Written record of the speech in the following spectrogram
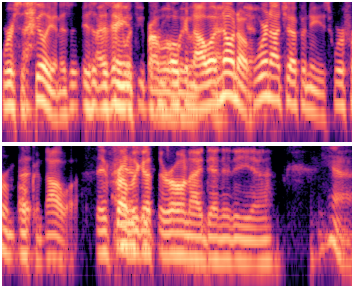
We're Sicilian. Is it, is it the same with it's people from probably like Okinawa? that, no, no, yeah. we're not Japanese. We're from Uh, Okinawa. They've probably got their own identity. Yeah. Yeah,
